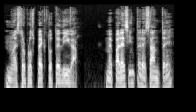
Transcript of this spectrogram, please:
nuestro prospecto te diga, me parece interesante,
